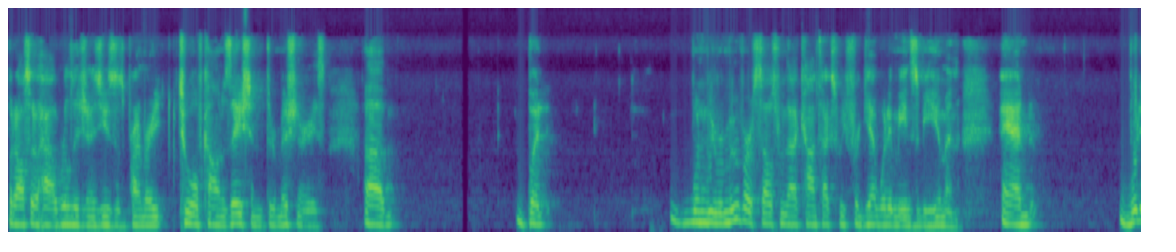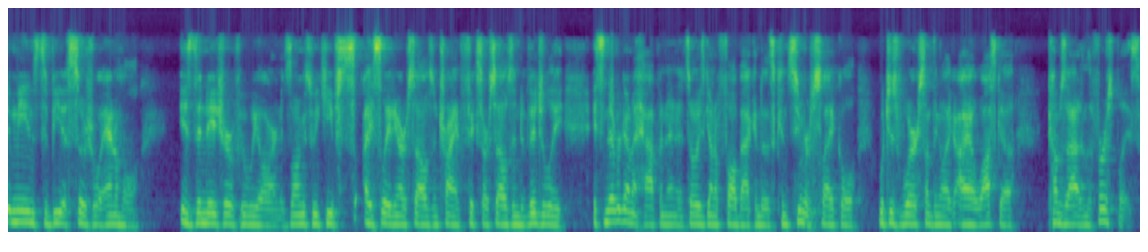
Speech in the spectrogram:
but also how religion is used as a primary tool of colonization through missionaries. Um, but when we remove ourselves from that context, we forget what it means to be human. And what it means to be a social animal is the nature of who we are. And as long as we keep isolating ourselves and try and fix ourselves individually, it's never going to happen. And it's always going to fall back into this consumer cycle, which is where something like ayahuasca comes out in the first place.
